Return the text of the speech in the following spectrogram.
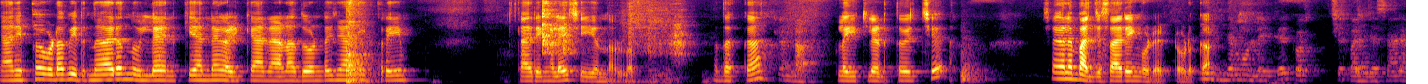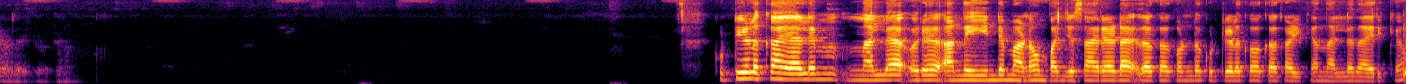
ഞാനിപ്പോൾ ഇവിടെ വിരുന്നുകാരൊന്നുമില്ല. എനിക്ക് തന്നെ കഴിക്കാനാണ്. അതുകൊണ്ട് ഞാൻ ഇത്രയും കാര്യങ്ങളേ ചെയ്യുന്നുള്ളൂ. അതൊക്കെ പ്ലേറ്റിലെടുത്ത് വെച്ച് ശകലം പഞ്ചസാരയും കൂടെ ഇട്ട് കൊടുക്കാം. ഇതിന്റെ മുകളിലേക്ക് കുറച്ച് പഞ്ചസാര വിതറി കൊടുക്കണം. കുട്ടികൾക്ക് ആയാലും നല്ല ഒരു ആ നെയ്യിന്റെ മണവും പഞ്ചസാരയുടെ ഇതൊക്കെ കൊണ്ട് കുട്ടികൾക്കൊക്കെ കഴിക്കാൻ നല്ലതായിരിക്കും.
